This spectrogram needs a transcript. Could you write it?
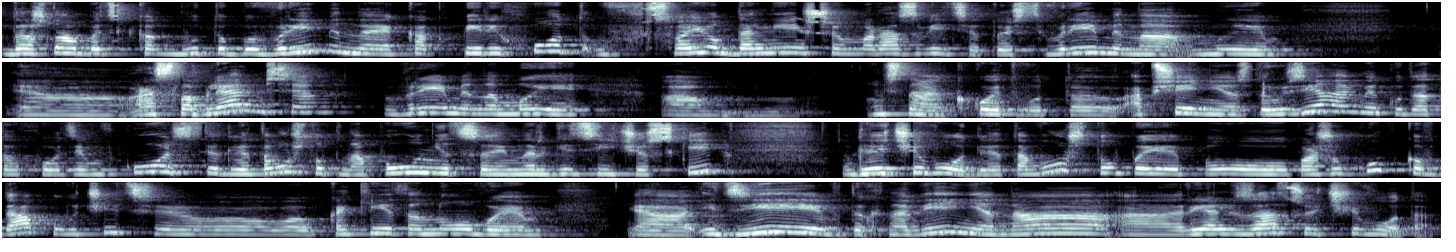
должна быть как будто бы временная, как переход в своем дальнейшем развитии. То есть временно мы э, расслабляемся, временно мы, не знаю, какое-то вот э, общение с друзьями, куда-то уходим в гости для того, чтобы наполниться энергетически. Для чего? Для того, чтобы по пажу кубков да, получить э, какие-то новые идеи, вдохновения на реализацию чего-то.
